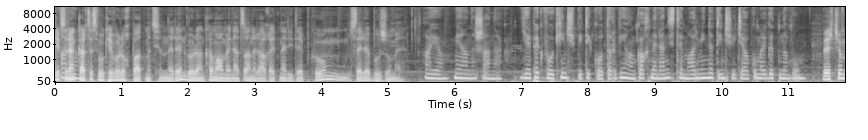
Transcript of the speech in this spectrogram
Եվ սրանք կարծես ողջևորող պատմություններ են, որ անգամ ամենածանր աղետների դեպքում սերը բուժում է։ Այո, միանշանակ երբեք ոգին չպիտի կոտրվի անկախ նրանից թե մարմինդ ինչ վիճակում է գտնվում։ Վերջում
